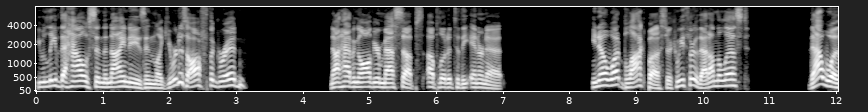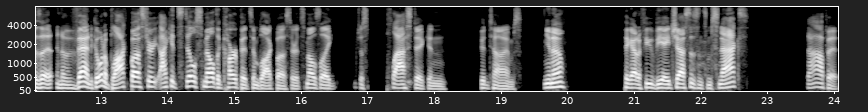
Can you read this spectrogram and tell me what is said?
You would leave the house in the 90s and, like, you were just off the grid. Not having all of your mess ups uploaded to the internet. You know what? Blockbuster. Can we throw that on the list? That was a, an event. Going to Blockbuster, I could still smell the carpets in Blockbuster. It smells like just plastic and Good times. You know? Pick out a few VHSs and some snacks. Stop it.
